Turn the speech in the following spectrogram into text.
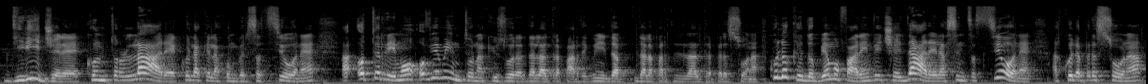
dirigere, controllare quella che è la conversazione, eh, otterremo ovviamente una chiusura dall'altra parte, quindi da, dalla parte dell'altra persona. Quello che dobbiamo fare invece è dare la sensazione a quella persona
